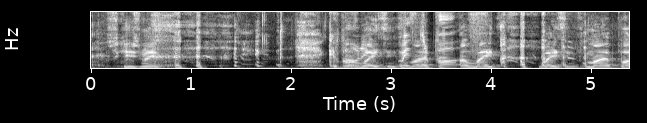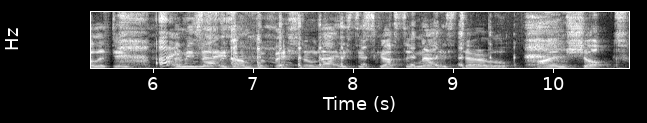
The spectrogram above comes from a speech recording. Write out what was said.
Excuse me. Good I'm waiting for Mr. my. Potts. I'm wait, waiting for my apology. I mean, that is unprofessional. That is disgusting. That is terrible. I am shocked.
